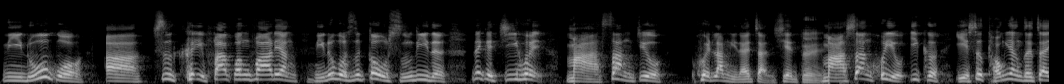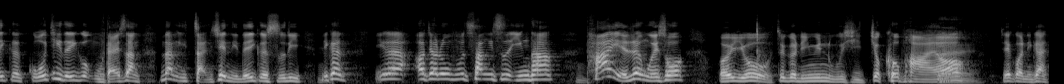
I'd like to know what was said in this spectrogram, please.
你如果啊是可以发光发亮，你如果是够实力的，那个机会马上就会让你来展现。对，马上会有一个也是同样的，在一个国际的一个舞台上，让你展现你的一个实力。你看，你看奥加洛夫上一次赢他，他也认为说，哎呦，这个林昀儒是就可怕哦。结果你看，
